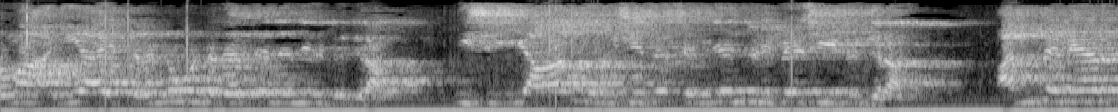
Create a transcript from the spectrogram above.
மூலமா அநியாயத்துல இன்னும் ஒன்று நின்றுகிட்டு இருக்கிறான். நீ ஒரு விஷயத்த செஞ்சேன்னு சொல்லி பேசிக்கிட்டு இருக்கிறான். அந்த நேரத்தில்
